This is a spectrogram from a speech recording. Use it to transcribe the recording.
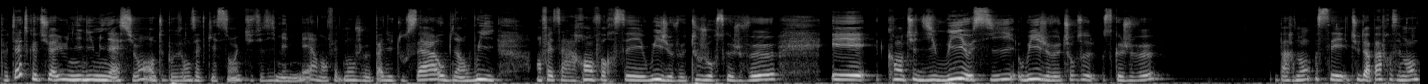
peut-être que tu as eu une illumination en te posant cette question et que tu te dis mais merde, en fait non, je veux pas du tout ça. Ou bien oui, en fait ça a renforcé, oui, je veux toujours ce que je veux. Et quand tu dis oui aussi, oui, je veux toujours ce que je veux, pardon, c'est tu dois pas forcément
